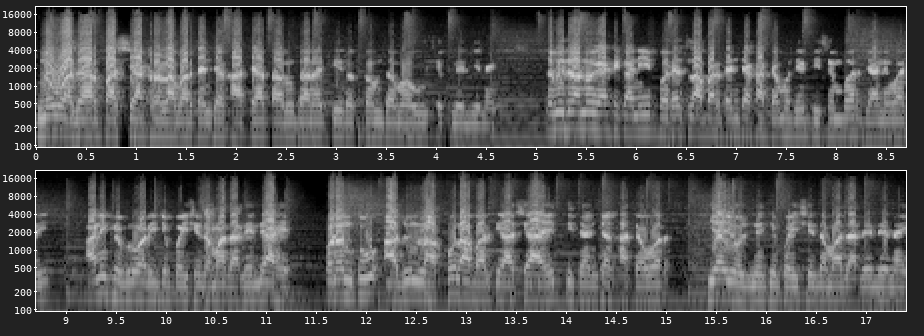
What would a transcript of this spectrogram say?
नऊ हजार पाचशे अठरा लाभार्थ्यांच्या खात्यात अनुदानाची रक्कम जमा होऊ शकलेली नाही. तर मित्रांनो या ठिकाणी बऱ्याच लाभार्थ्यांच्या खात्यामध्ये डिसेंबर जानेवारी आणि फेब्रुवारीचे पैसे जमा झालेले आहेत परंतु अजून लाखो लाभार्थी असे आहेत की त्यांच्या खात्यावर या योजनेचे पैसे जमा झालेले नाही.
